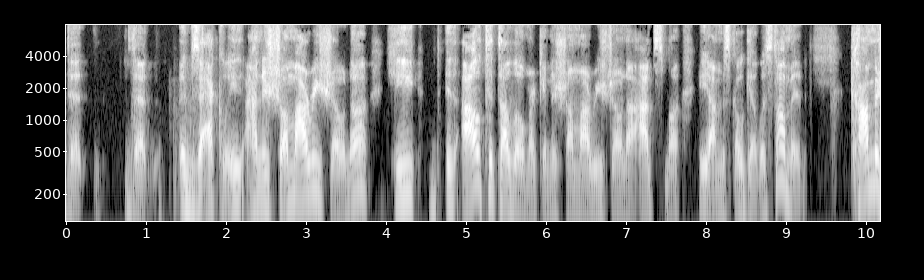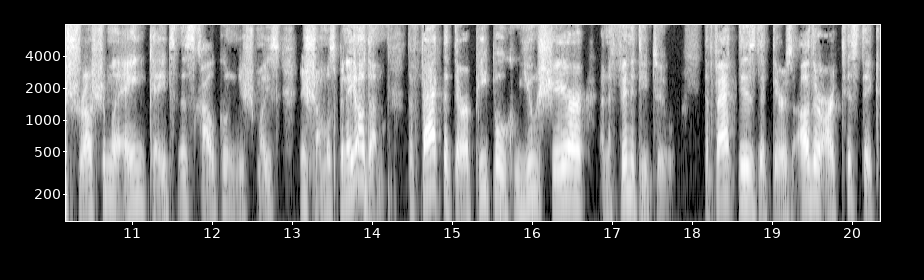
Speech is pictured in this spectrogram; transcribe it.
that that exactly hanishama harishona he al titalomer kenishama harishona atzma he amiskal gelis tamid the fact that there are people who you share an affinity to, the fact is that there's other artistic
